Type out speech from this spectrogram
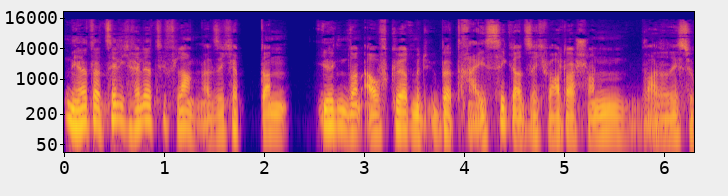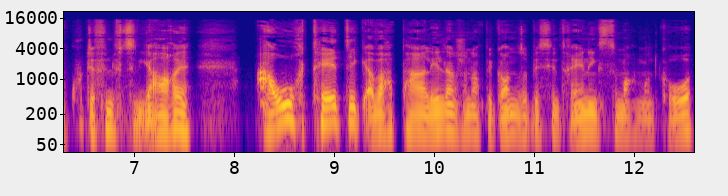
Ja, tatsächlich relativ lang. Also ich habe dann irgendwann aufgehört mit über 30. Also ich war da schon, war da nicht so gute 15 Jahre auch tätig, aber habe parallel dann schon noch begonnen, so ein bisschen Trainings zu machen und Co.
